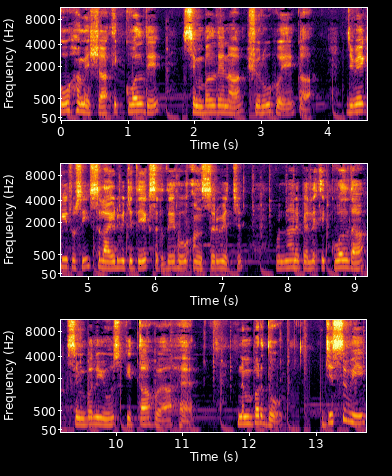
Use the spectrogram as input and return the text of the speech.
ਉਹ ਹਮੇਸ਼ਾ ਇਕੁਅਲ ਦੇ ਸਿੰਬਲ ਦੇ ਨਾਲ ਸ਼ੁਰੂ ਹੋਏਗਾ। ਜਿਵੇਂ ਕਿ ਤੁਸੀਂ ਸਲਾਈਡ ਵਿੱਚ ਦੇਖ ਸਕਦੇ ਹੋ ਆਨਸਰ ਵਿੱਚ ਉਹਨਾਂ ਨੇ ਪਹਿਲੇ ਇਕੁਅਲ ਦਾ ਸਿੰਬਲ ਯੂਜ਼ ਕੀਤਾ ਹੋਇਆ ਹੈ। ਨੰਬਰ 2 ਜਿਸ ਵੀ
